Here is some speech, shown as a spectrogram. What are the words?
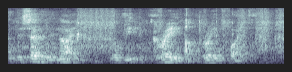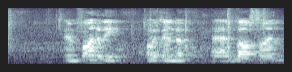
And this Saturday night will be a great, great fight. And finally, Alexander, uh, last time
